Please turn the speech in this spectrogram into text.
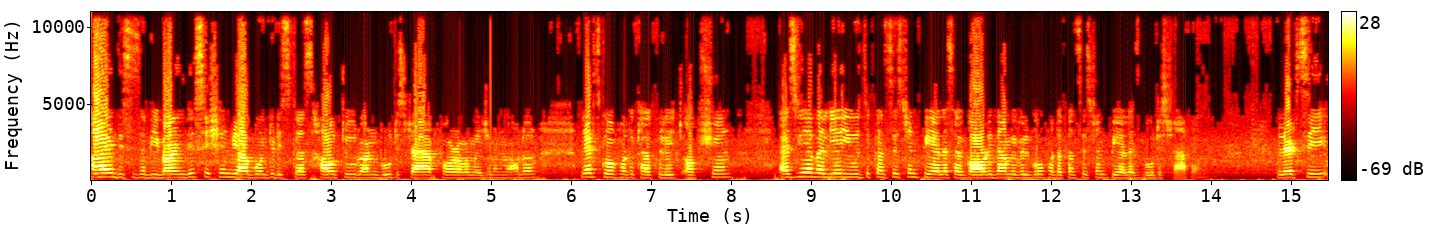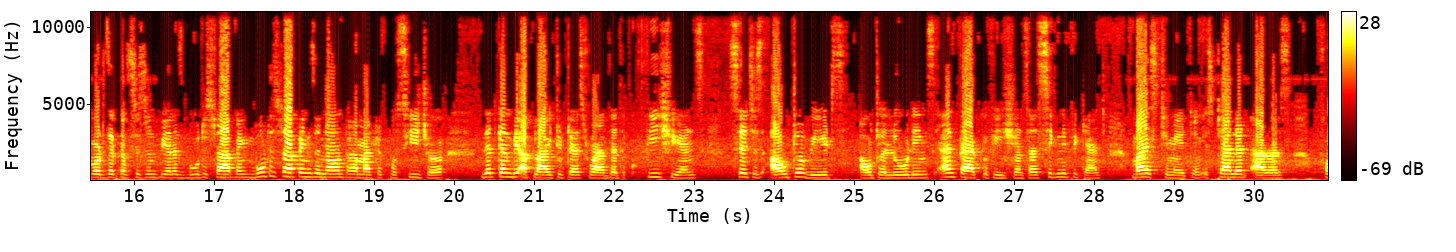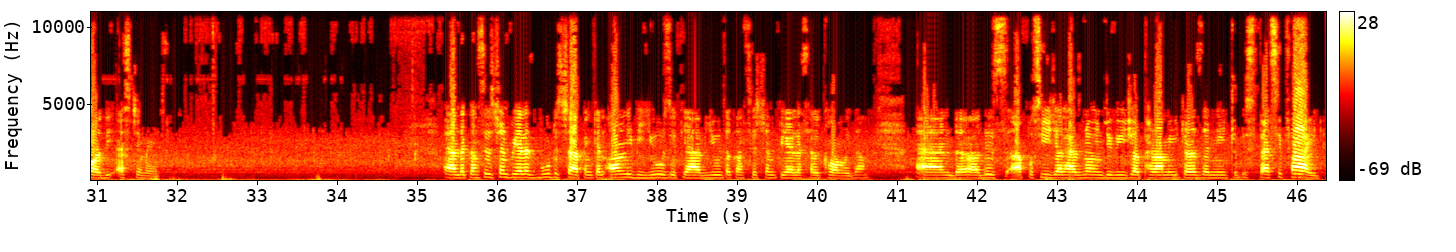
Hi, this is Habiba. In this session, we are going to discuss how to run bootstrap for our measurement model. Let's go for the calculate option. As we have earlier used the consistent PLS algorithm, we will go for the consistent PLS bootstrapping. Let's see what is the consistent PLS bootstrapping. Bootstrapping is a non-parametric procedure that can be applied to test whether the coefficients such as outer weights, outer loadings and path coefficients are significant by estimating standard errors for the estimates. And the consistent PLS bootstrapping can only be used if you have used the consistent PLS algorithm. And uh, this uh, procedure has no individual parameters that need to be specified.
